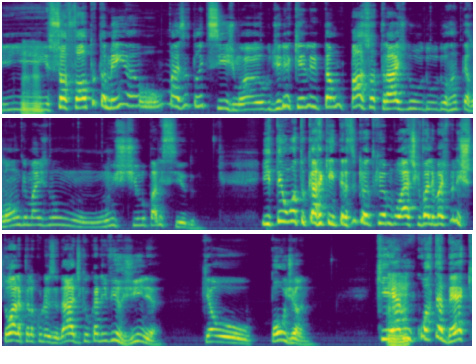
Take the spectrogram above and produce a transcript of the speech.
E uhum. só falta também é, o mais atleticismo. Eu diria que ele está um passo atrás do, do, do, Hunter Long, mas num, num, estilo parecido. E tem um outro cara que é interessante, que eu, que eu acho que vale mais pela história, pela curiosidade, que é o cara de Virgínia, que é o Paul John, que uhum. era um quarterback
